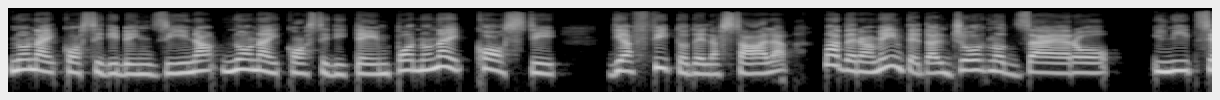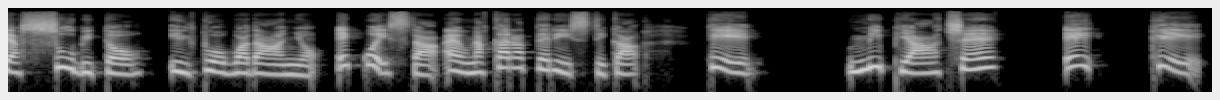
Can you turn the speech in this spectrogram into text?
non hai costi di benzina, non hai costi di tempo, non hai costi di affitto della sala, ma veramente dal giorno zero inizia subito il tuo guadagno e questa è una caratteristica che mi piace e che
